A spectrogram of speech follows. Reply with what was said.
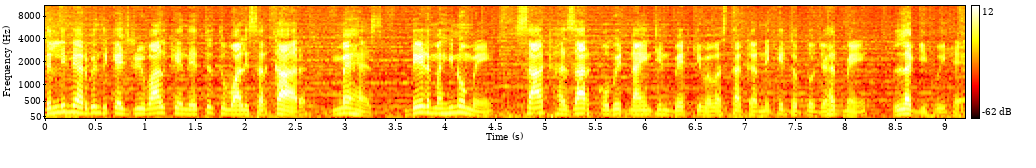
दिल्ली में अरविंद केजरीवाल के नेतृत्व वाली सरकार, महज डेढ़ महीनों में साठ हज़ार कोविड 19 बेड की व्यवस्था करने की जद्दोजहद में लगी हुई है।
